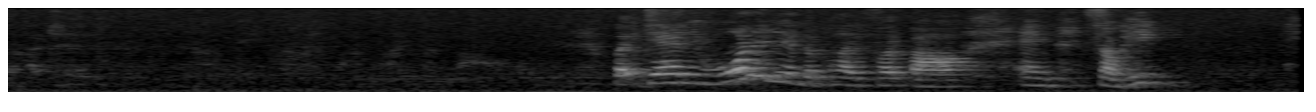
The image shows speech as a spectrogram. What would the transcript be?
wanna do? But daddy wanted him to play football, and so he, he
